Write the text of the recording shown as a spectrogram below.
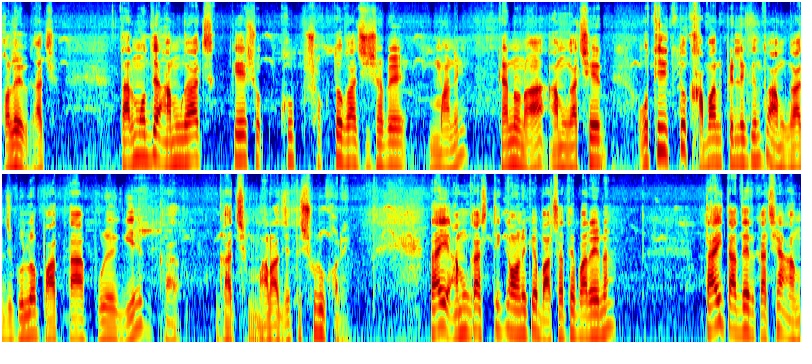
ফলের গাছ তার মধ্যে আম গাছকে খুব শক্ত গাছ হিসাবে মানে। কেননা আম গাছের অতিরিক্ত খাবার পেলে কিন্তু আম গাছগুলো পাতা পুড়ে গিয়ে গাছ মারা যেতে শুরু করে। তাই আম গাছটিকে অনেকে বাঁচাতে পারে না। তাই তাদের কাছে আম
